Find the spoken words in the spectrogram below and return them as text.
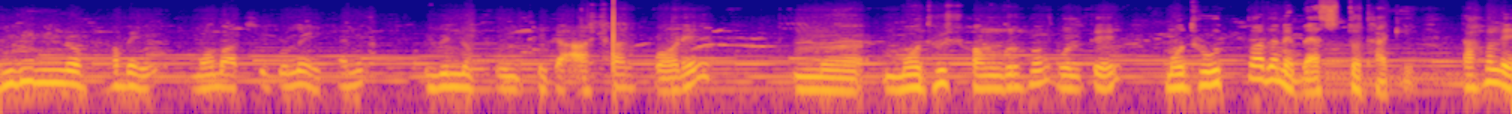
বিভিন্নভাবে মৌমাছিগুলো এখানে বিভিন্ন ফুল থেকে আসার পরে মধু সংগ্রহ বলতে মধু উৎপাদনে ব্যস্ত থাকে। তাহলে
